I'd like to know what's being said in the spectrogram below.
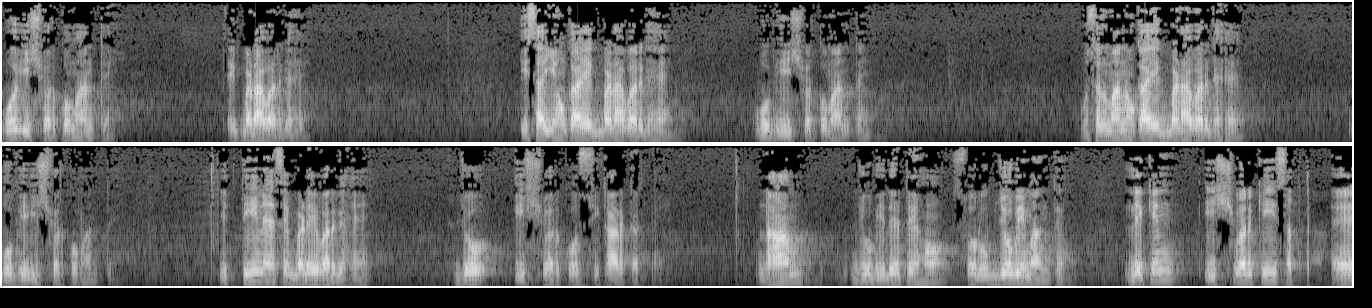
वो ईश्वर को मानते हैं। एक बड़ा वर्ग है। ईसाइयों का एक बड़ा वर्ग है, वो भी ईश्वर को मानते हैं। मुसलमानों का एक बड़ा वर्ग है, वो भी ईश्वर को मानते हैं। ये तीन ऐसे बड़े वर्ग हैं जो ईश्वर को स्वीकार करते हैं। नाम जो भी देते हो, स्वरूप जो भी मानते हो, लेकिन ईश्वर की सत्ता है,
